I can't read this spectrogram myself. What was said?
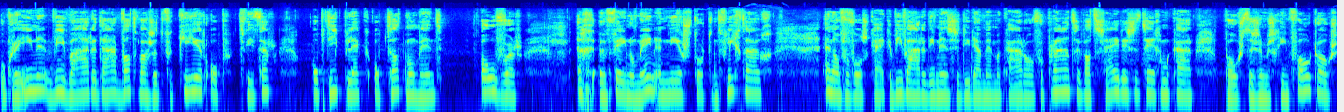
Oekraïne, wie waren daar, wat was het verkeer? Keer op Twitter, op die plek, op dat moment, over een, een fenomeen, een neerstortend vliegtuig. En dan vervolgens kijken wie waren die mensen die daar met elkaar over praten. Wat zeiden ze tegen elkaar? Posten ze misschien foto's?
